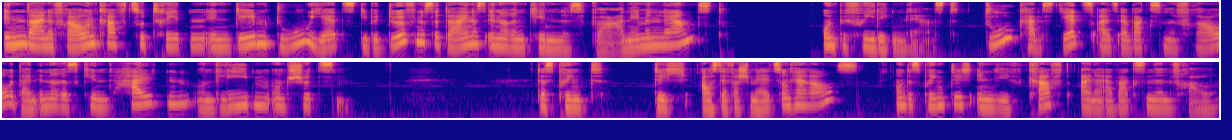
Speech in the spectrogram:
in deine Frauenkraft zu treten, indem du jetzt die Bedürfnisse deines inneren Kindes wahrnehmen lernst und befriedigen lernst. Du kannst jetzt als erwachsene Frau dein inneres Kind halten und lieben und schützen. Das bringt dich aus der Verschmelzung heraus und es bringt dich in die Kraft einer erwachsenen Frau.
